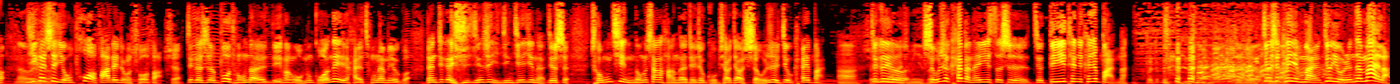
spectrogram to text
一个是有破发这种说法，是。这个是不同的地方，我们国内还从来没有过，但这个已经是已经接近了，就是重庆农商行的这只股票叫首日就开板，啊，这个什么意思？首日开板的意思是就第一天就开始板了，不是，就是就是可以买，就有人在卖了，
